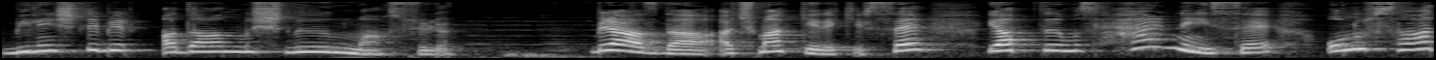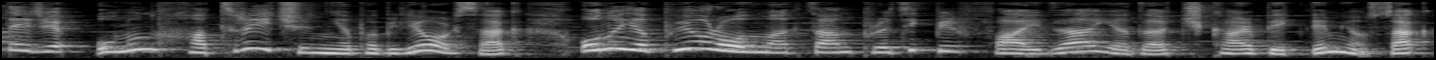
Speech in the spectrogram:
bilinçli bir adanmışlığın mahsulü. Biraz daha açmak gerekirse yaptığımız her neyse onu sadece onun hatrı için yapabiliyorsak, onu yapıyor olmaktan pratik bir fayda ya da çıkar beklemiyorsak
